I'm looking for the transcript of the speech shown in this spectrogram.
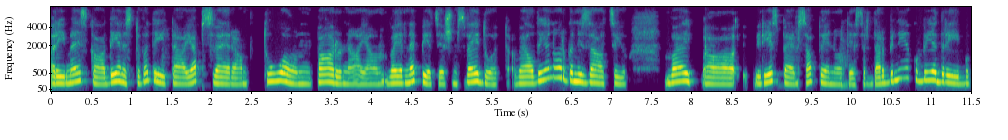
arī mēs, kā dienestu vadītāji, apsvērām to un pārunājām, vai ir nepieciešams veidot vēl vienu organizāciju, vai uh, ir iespējams apvienoties ar darbinieku biedrību.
